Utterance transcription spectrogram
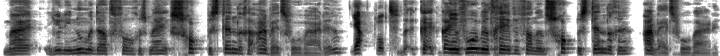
Maar jullie noemen dat volgens mij schokbestendige arbeidsvoorwaarden. Ja, klopt. Kan, kan je een voorbeeld geven van een schokbestendige arbeidsvoorwaarde?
